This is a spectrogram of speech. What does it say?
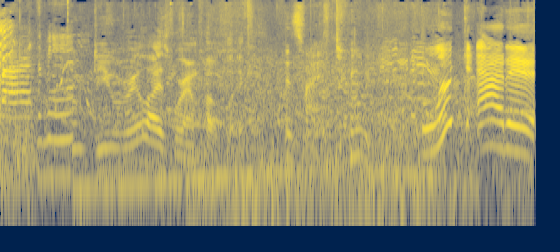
by the beach? Do you realize we're in public? It's fine. Look at it.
